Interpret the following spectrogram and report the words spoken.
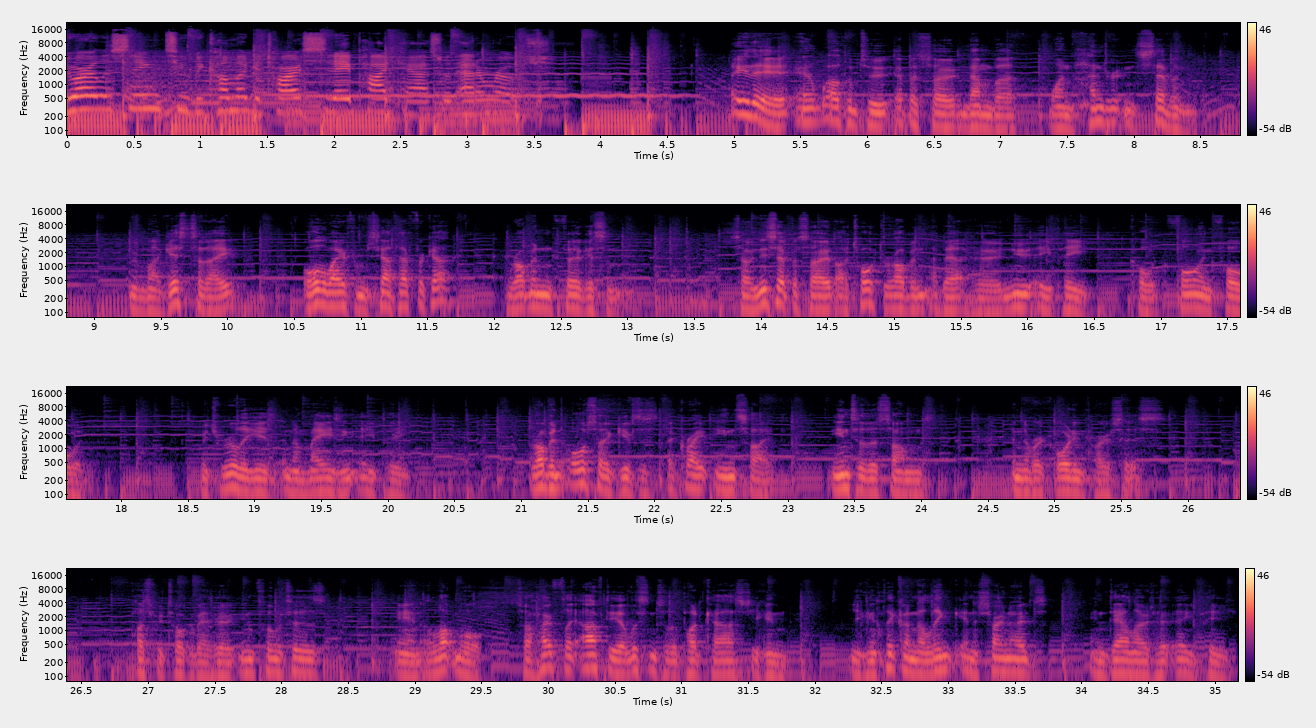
You are listening to Become a Guitarist Today podcast with Adam Roach. Hey there, and welcome to episode number 107 with my guest today, all the way from South Africa, Robin Ferguson. So, in this episode, I talked to Robin about her new EP called Falling Forward, which really is an amazing EP. Robin also gives us a great insight into the songs and the recording process. Plus, we talk about her influences and a lot more. So, hopefully, after you listen to the podcast, you can you can click on the link in the show notes and download her EP.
